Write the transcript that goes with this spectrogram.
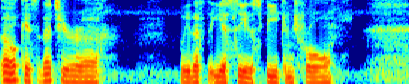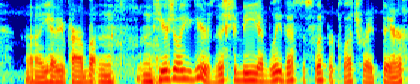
Oh, okay. So that's your. Uh, believe that's the ESC, the speed control. Uh, you have your power button, and here's all your gears. This should be, I believe, that's the slipper clutch right there.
